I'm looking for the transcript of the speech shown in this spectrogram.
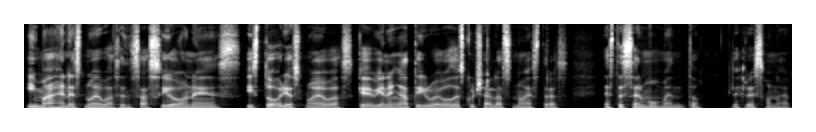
imágenes nuevas, sensaciones, historias nuevas que vienen a ti luego de escuchar las nuestras. Este es el momento de resonar.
